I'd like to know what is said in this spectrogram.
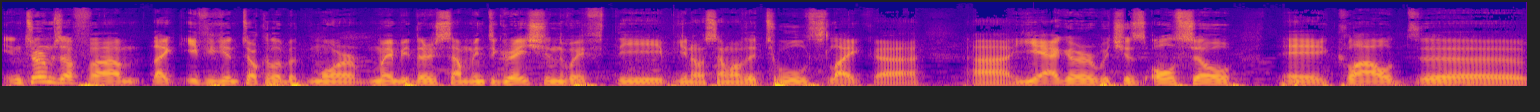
in terms of um, like if you can talk a little bit more, maybe there's some integration with the you know some of the tools like uh, uh, Jaeger, which is also a cloud uh,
